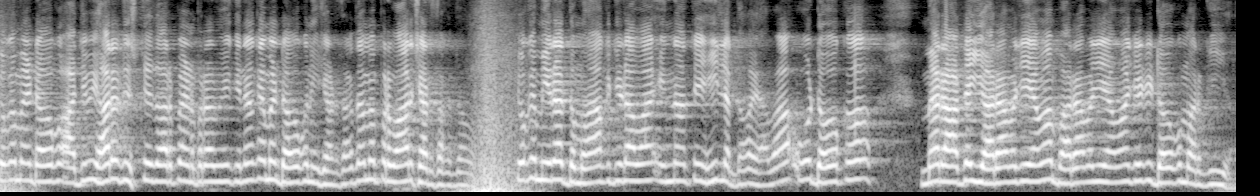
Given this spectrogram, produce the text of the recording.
ਕਿਉਂਕਿ ਮੈਂ ਡੌਗ ਅੱਜ ਵੀ ਹਰ ਰਿਸ਼ਤੇਦਾਰ ਭੈਣ ਭਰਾ ਨੂੰ ਇਹ ਕਹਿੰਦਾ ਕਿ ਮੈਂ ਡੌਗ ਨਹੀਂ ਛੱਡ ਸਕਦਾ, ਮੈਂ ਪਰਿਵਾਰ ਛੱਡ ਸਕਦਾ ਵਾਂ। ਕਿਉਂਕਿ ਮੇਰਾ ਦਿਮਾਗ ਜਿਹੜਾ ਵਾ, ਇਹਨਾਂ ਤੇ ਹੀ ਲੱਗਾ ਹੋਇਆ ਵਾ। ਉਹ ਡੌਗ ਮੈਂ ਰਾਤ ਦੇ 11 ਵਜੇ ਆਵਾਂ 12 ਵਜੇ ਆਵਾਂ ਜਿਹੜੀ ਡੌਗ ਮਰ ਗਈ ਆ।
